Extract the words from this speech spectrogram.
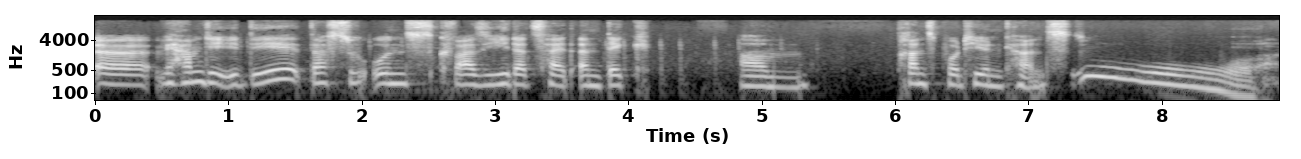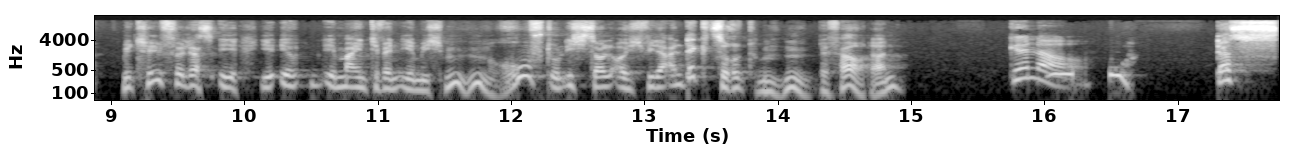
äh, wir haben die Idee, dass du uns quasi jederzeit an Deck ähm, transportieren kannst. Oh, mit Hilfe, dass ihr, ihr, ihr, meint, wenn ihr mich hm, ruft und ich soll euch wieder an Deck zurück hm, befördern. Genau. Das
